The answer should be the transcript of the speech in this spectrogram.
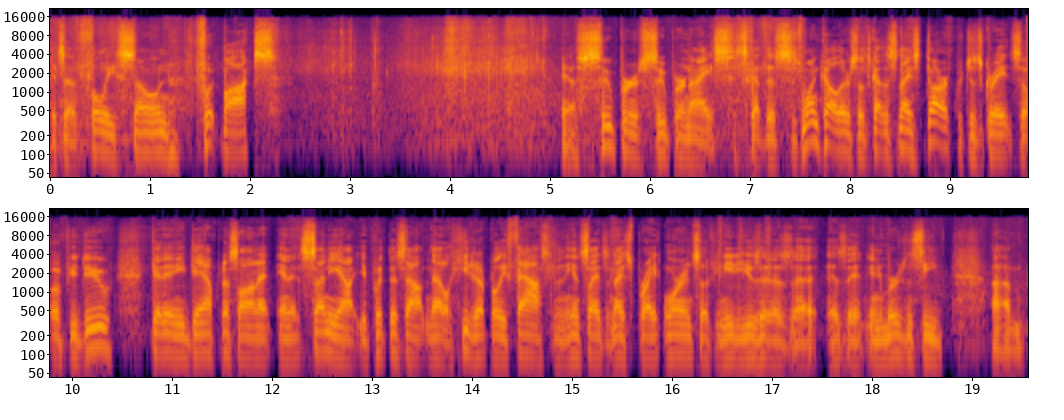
It's a fully sewn foot box yeah, super, super nice. It's got this it's one color, so it's got this nice dark, which is great. So if you do get any dampness on it and it's sunny out, you put this out and that'll heat it up really fast. And the inside's a nice bright orange, so if you need to use it as a as an emergency um,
